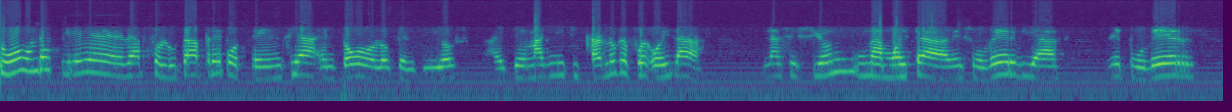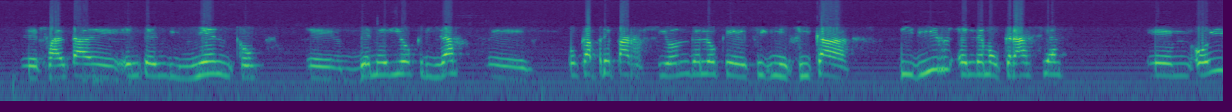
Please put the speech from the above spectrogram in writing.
hubo un despliegue de, absoluta prepotencia en todos los sentidos. Hay que magnificar lo que fue hoy la, la sesión, una muestra de soberbia, de poder, de falta de entendimiento, eh, de mediocridad, de poca preparación de lo que significa vivir en democracia. Eh, hoy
